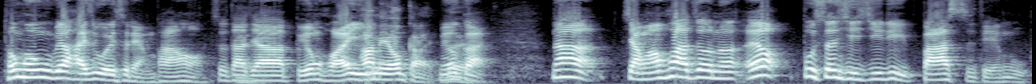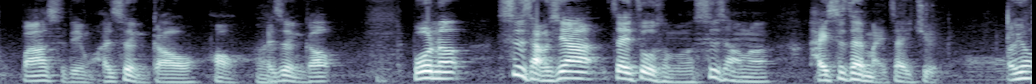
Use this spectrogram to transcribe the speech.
通膨目标还是维持两趴哈，这大家不用怀疑。他没有改，没有改。那讲完话之后呢？哎呦，不升息几率八十点五，八十点五还是很高，哈、哦，还是很高。不过呢，市场现在在做什么？市场呢还是在买债券。哎呦，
